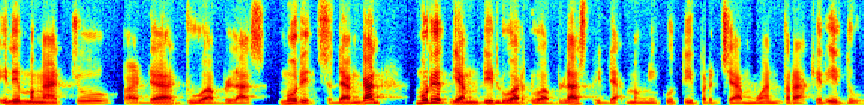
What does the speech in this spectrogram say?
ini mengacu pada 12 murid. Sedangkan murid yang di luar 12 tidak mengikuti perjamuan terakhir itu.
